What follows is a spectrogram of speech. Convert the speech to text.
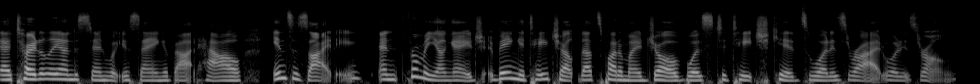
I totally understand what you're saying about how in society. And from a young age being a teacher that's part of my job was to teach kids what is right what is wrong.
